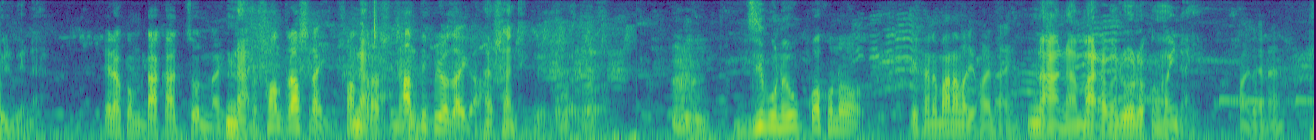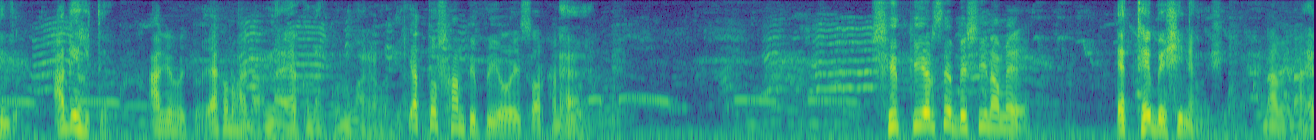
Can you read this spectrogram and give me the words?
বলবে না। এরকম ডাকাত চোর নাই। নাই। সন্ত্রাস নাই সন্ত্রাসী। শান্তিপ্রিয় জায়গা। হ্যাঁ শান্তি করে জীবনেও কখনো এখানে মারামারি হয় নাই? না না মারামারি ওরকম হয় নাই। হয় নাই না? কিন্তু আগে হইতো। আগে হয়তো এখন হয় না? না এখন আর কোনো মারামারি এত শান্তিপ্রিয় এই সরখানপুর হ্যাঁ। শীত কি এর চেয়ে বেশি নামে? এর থেকে বেশি নামে শীত। নামে না? এর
